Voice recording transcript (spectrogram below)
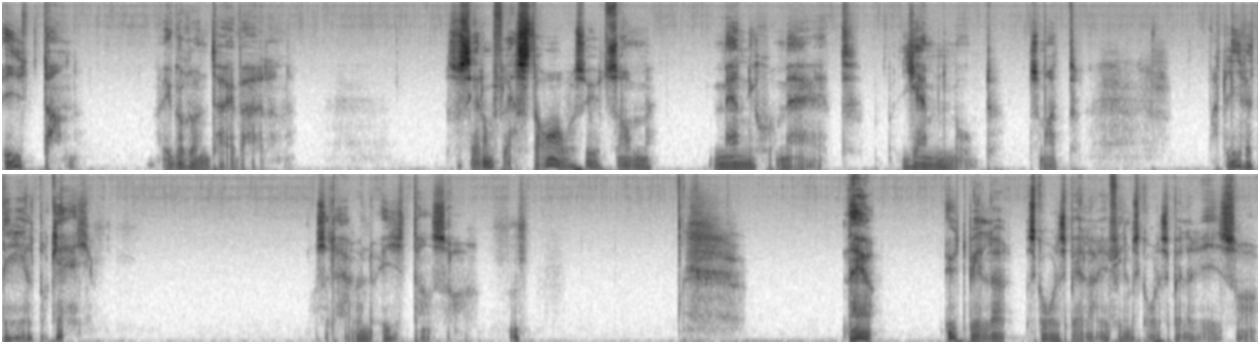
ytan, när vi går runt här i världen, så ser de flesta av oss ut som människor med ett jämnmod. Som att att livet är helt okej. Okay. Och så där under ytan så... När jag utbildar skådespelare i filmskådespeleri så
